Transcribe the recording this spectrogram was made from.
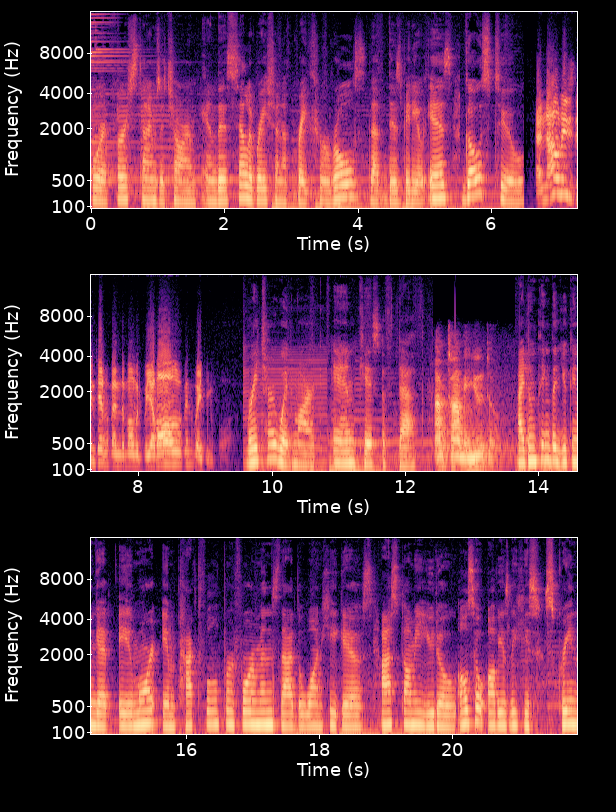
for First Time's a Charm in this celebration of breakthrough roles that this video is goes to. And now, ladies and gentlemen, the moment we have all been waiting for. Richard Widmark in Kiss of Death. I'm Tommy Udo. I don't think that you can get a more impactful performance than the one he gives as Tommy Udo. Also, obviously, his screen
